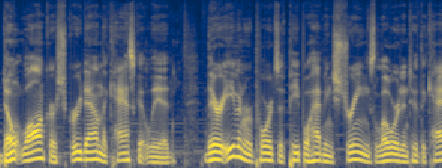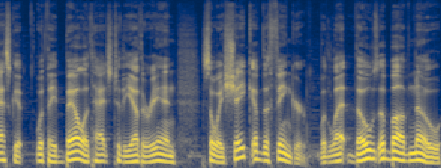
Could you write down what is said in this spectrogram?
don't lock or screw down the casket lid. There are even reports of people having strings lowered into the casket with a bell attached to the other end, so a shake of the finger would let those above know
